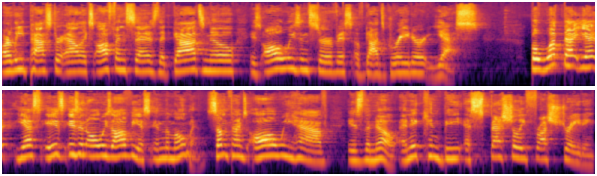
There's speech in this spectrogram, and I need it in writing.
Our lead pastor, Alex, often says that God's no is always in service of God's greater yes. But what that yet yes is isn't always obvious in the moment. Sometimes all we have is the no, and it can be especially frustrating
